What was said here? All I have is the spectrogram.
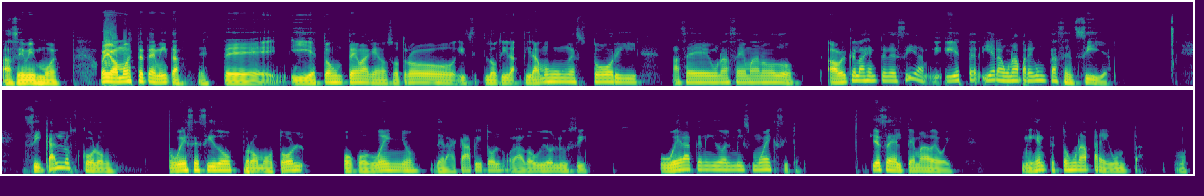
Así mismo es. Oye, vamos a este temita. Este, y esto es un tema que nosotros lo tiramos un story hace una semana o dos. A ver qué la gente decía. Y, este, y era una pregunta sencilla. Si Carlos Colón hubiese sido promotor o codueño de la Capitol o la WWC, hubiera tenido el mismo éxito. Y ese es el tema de hoy. Mi gente, esto es una pregunta.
